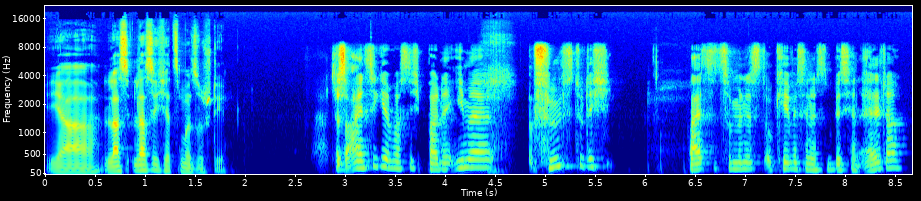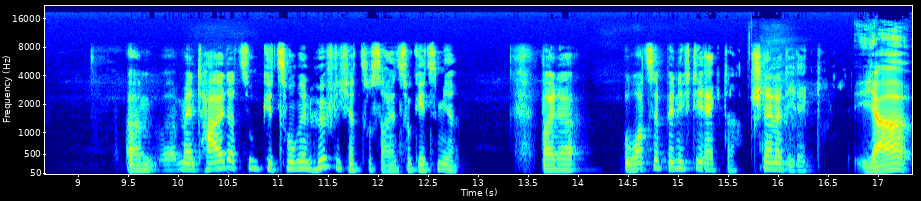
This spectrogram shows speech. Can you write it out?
Ja, lass, lass ich jetzt mal so stehen. Das Einzige, was ich bei einer E-Mail fühlst du dich, weißt du zumindest, okay, wir sind jetzt ein bisschen älter, ähm, mental dazu gezwungen, höflicher zu sein. So geht's mir. Bei der WhatsApp bin ich direkter, schneller direkt. Ja,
